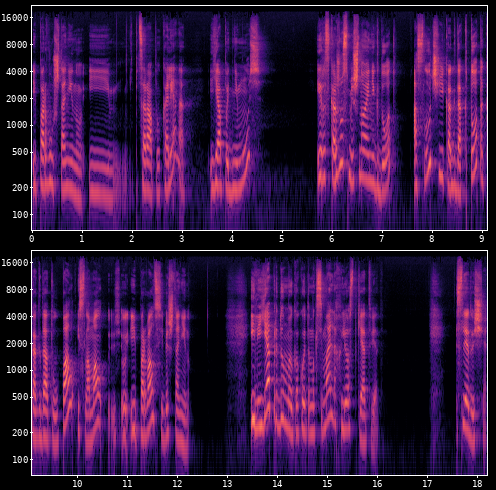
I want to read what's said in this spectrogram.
и порву штанину и царапаю колено, я поднимусь и расскажу смешной анекдот о случае, когда кто-то когда-то упал и сломал и порвал себе штанину. Или я придумаю какой-то максимально хлесткий ответ. Следующее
